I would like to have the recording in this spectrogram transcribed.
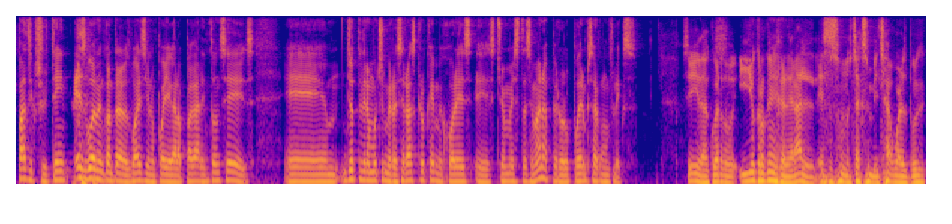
Patrick Surtain es bueno en contra de los Wild y no puede llegar a pagar. Entonces, eh, yo tendría muchas mis reservas. Creo que hay mejores eh, streamers esta semana, pero lo podría empezar con un flex. Sí, de acuerdo. Y yo creo que en general, esos son los Jacksonville Jaguars porque,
